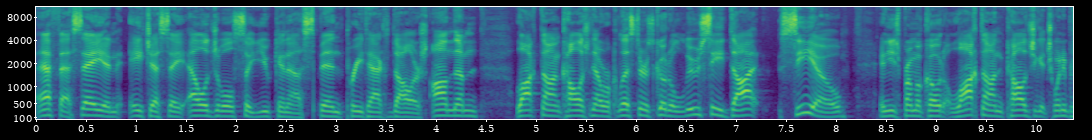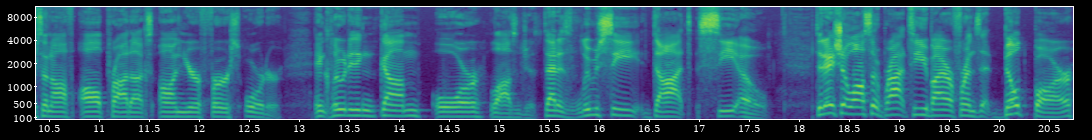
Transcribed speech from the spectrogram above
FSA and HSA eligible, so you can uh, spend pre tax dollars on them. Locked On College Network listeners, go to lucy.co and use promo code Locked On College. You get 20% off all products on your first order, including gum or lozenges. That is lucy.co. Today's show also brought to you by our friends at Built Bar.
